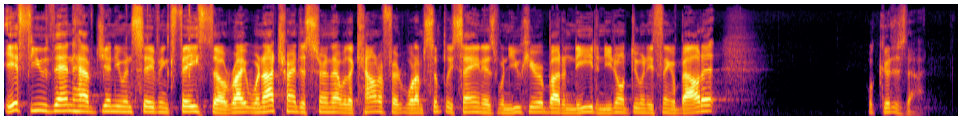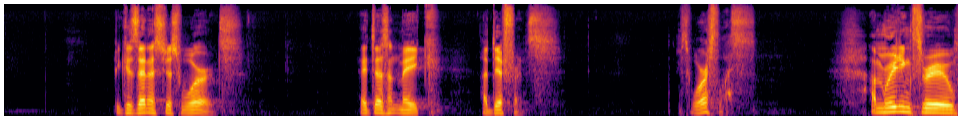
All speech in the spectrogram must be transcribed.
If you then have genuine saving faith, though, right, we're not trying to discern that with a counterfeit. What I'm simply saying is when you hear about a need and you don't do anything about it, what good is that? Because then it's just words it doesn't make a difference. It's worthless. I'm reading through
